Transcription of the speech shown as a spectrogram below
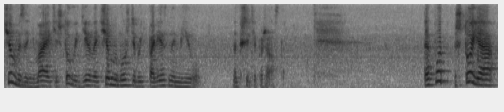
чем вы занимаетесь, что вы делаете, чем вы можете быть полезны миру. Напишите, пожалуйста. Так вот, что я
